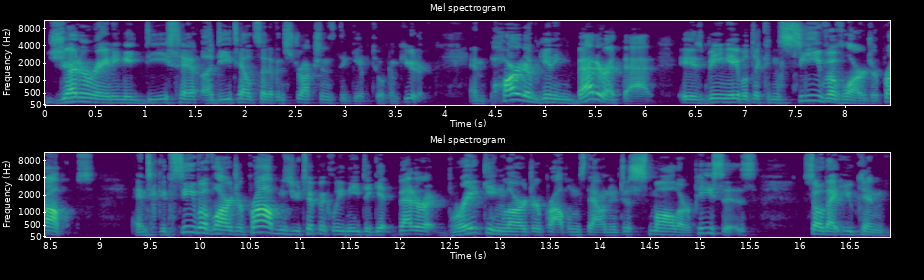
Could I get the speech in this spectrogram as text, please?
generating a, a detailed set of instructions to give to a computer. And part of getting better at that is being able to conceive of larger problems. And to conceive of larger problems, you typically need to get better at breaking larger problems down into smaller pieces so that you can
